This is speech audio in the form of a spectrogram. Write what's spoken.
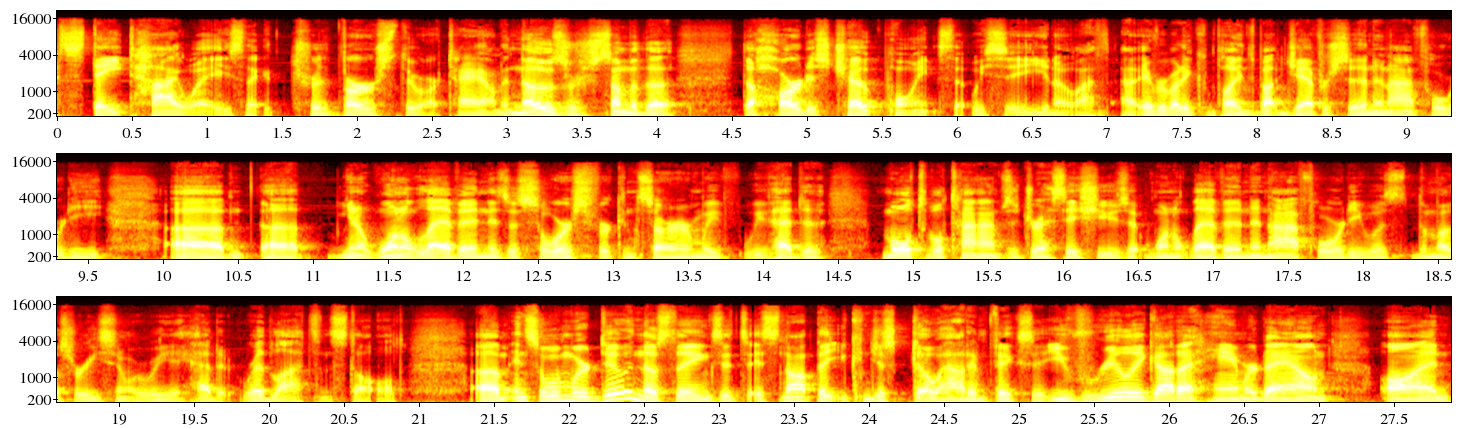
state highways that traverse through our town, and those are some of the the hardest choke points that we see. You know, I, I, everybody complains about Jefferson and I forty. Um, uh, you know, one eleven is a source for concern. We've we've had to multiple times address issues at 111 and I-40 was the most recent where we had red lights installed. Um, and so when we're doing those things, it's it's not that you can just go out and fix it. You've really got to hammer down on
